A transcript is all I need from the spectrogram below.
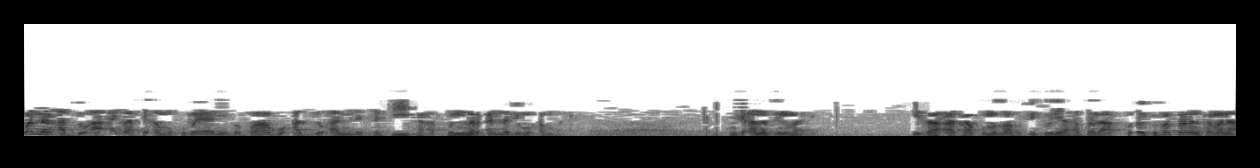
wannan addu'a ai ba sai an muku bayani ba babu addu'an da ta fi ta a sunnar annabi Muhammad. In ji Anas bin Malik. Idza atakum Allahu fi dunya hasana ku ɗauki fassarar ta mana.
